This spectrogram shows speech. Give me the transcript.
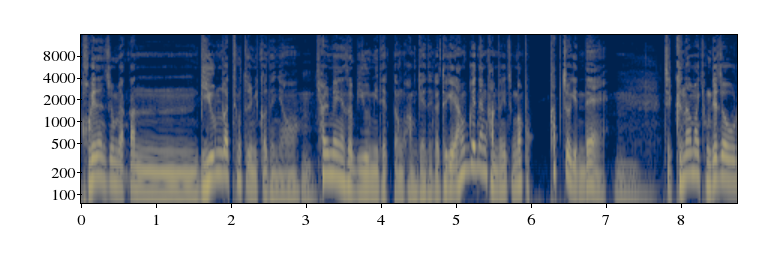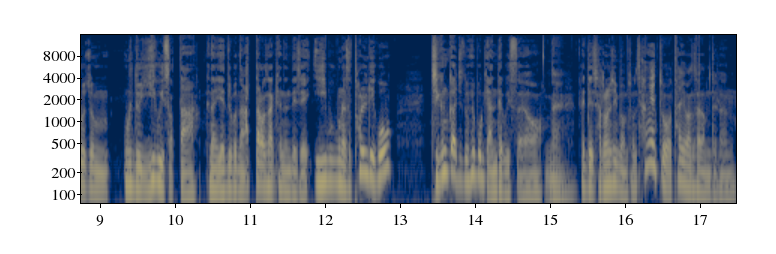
거기에는 좀 약간 미움 같은 것도 좀 있거든요. 음. 혈맹에서 미움이 됐던 관계들. 그러니까 되게 한국에 대한 감정이 정말 복합적인데 음. 이제 그나마 경제적으로 좀 우리도 이기고 있었다. 그냥 얘들보다 낫다고 생각했는데 이제 이 부분에서 털리고 지금까지도 회복이 안 되고 있어요. 네. 그때 자존심이 엄청 상했죠. 타이완 사람들은.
